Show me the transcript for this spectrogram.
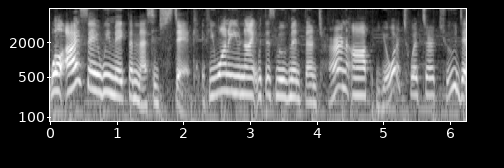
Well, I say we make the message stick. If you want to unite with this movement, then turn off your Twitter today.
